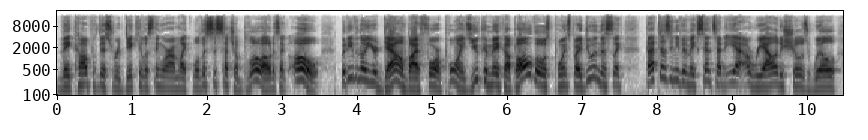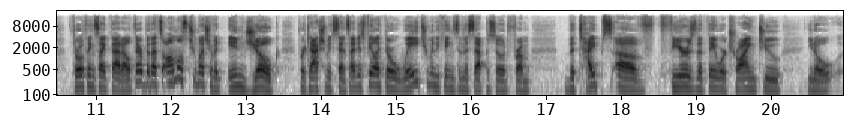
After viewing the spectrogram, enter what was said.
they come up with this ridiculous thing where I'm like, well, this is such a blowout. It's like, oh, but even though you're down by four points, you can make up all those points by doing this. Like, that doesn't even make sense. And yeah, reality shows will throw things like that out there, but that's almost too much of an in joke for it to actually make sense. I just feel like there are way too many things in this episode from the types of fears that they were trying to you know,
